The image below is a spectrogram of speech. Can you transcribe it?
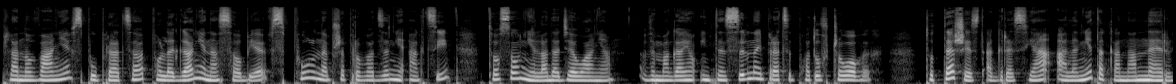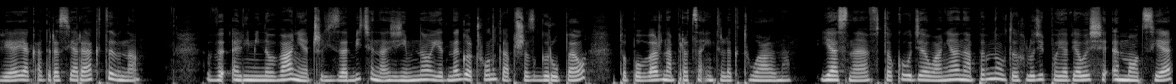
Planowanie, współpraca, poleganie na sobie, wspólne przeprowadzenie akcji to są nie lada działania. Wymagają intensywnej pracy płatów czołowych. To też jest agresja, ale nie taka na nerwie jak agresja reaktywna. Wyeliminowanie, czyli zabicie na zimno jednego członka przez grupę, to poważna praca intelektualna. Jasne, w toku działania na pewno u tych ludzi pojawiały się emocje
